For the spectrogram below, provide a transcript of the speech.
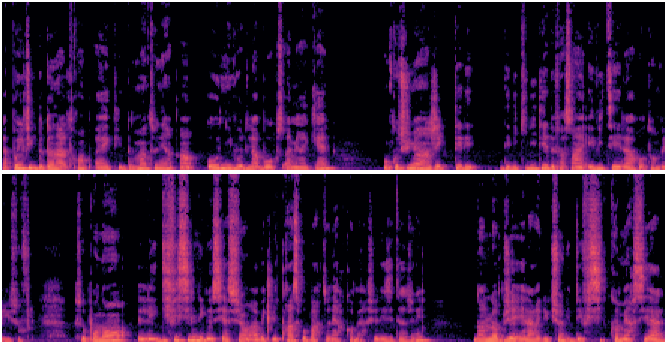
La politique de Donald Trump a été de maintenir un haut niveau de la bourse américaine. On continue à injecter des, des liquidités de façon à éviter la retombée du souffle. Cependant, les difficiles négociations avec les principaux partenaires commerciaux des États-Unis, dont l'objet est la réduction du déficit commercial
